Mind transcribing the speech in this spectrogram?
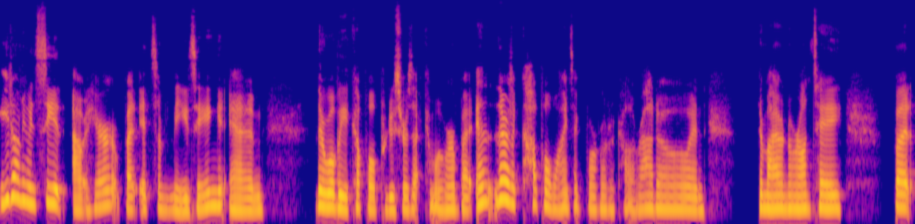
You don't even see it out here, but it's amazing. And there will be a couple producers that come over, but and there's a couple wines like Borgo di Colloredo and Di Majo Norante, but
